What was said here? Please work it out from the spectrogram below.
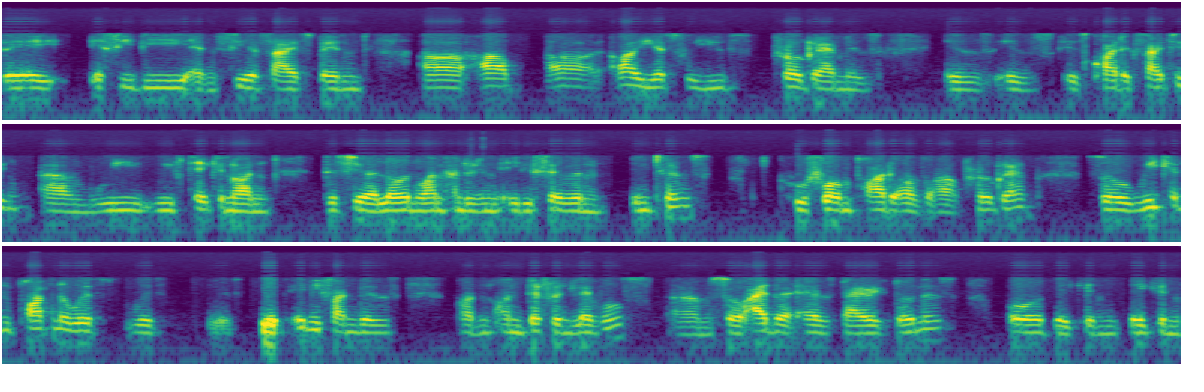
their SED and CSI spend, uh, our, our our Yes for Youth program is is is is quite exciting. Um, we we've taken on this year alone 187 interns who form part of our program. So we can partner with with with, with any funders on on different levels. Um, so either as direct donors or they can they can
